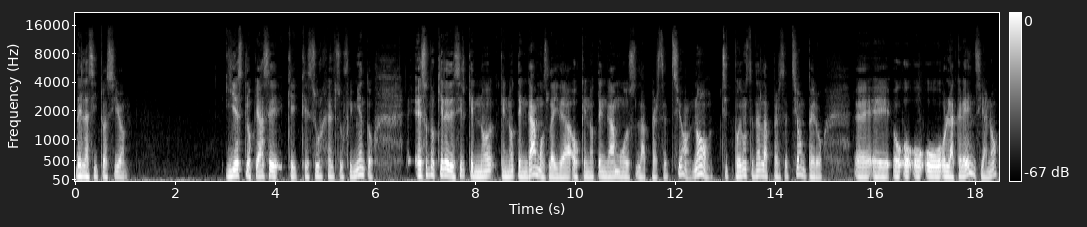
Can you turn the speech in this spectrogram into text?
de la situación. Y es lo que hace que, surja el sufrimiento. Eso no quiere decir que no, que no tengamos la idea o que no tengamos la percepción. No, sí podemos tener la percepción, pero eh, eh, o, o, la creencia, ¿no?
